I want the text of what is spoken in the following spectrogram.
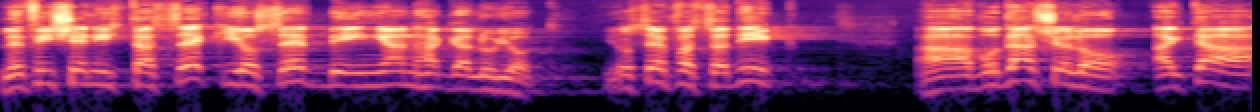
לפי שנתעסק יוסף בעניין הגלויות. יוסף הצדיק, העבודה שלו הייתה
